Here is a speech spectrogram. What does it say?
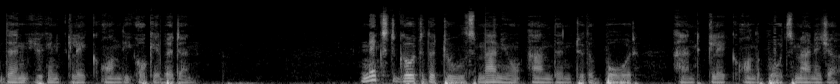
then you can click on the OK button. Next go to the Tools menu and then to the Board and click on the Boards Manager.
